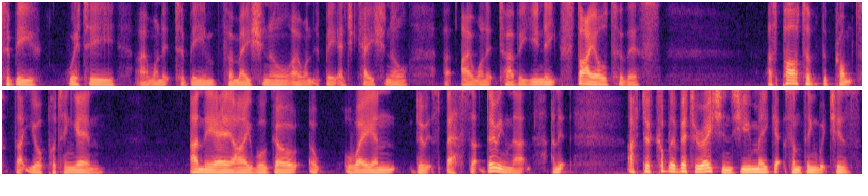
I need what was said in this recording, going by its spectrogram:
to be witty, I want it to be informational, I want it to be educational, uh, I want it to have a unique style to this. As part of the prompt that you're putting in, and the AI will go away and do its best at doing that. And it, after a couple of iterations, you may get something which is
